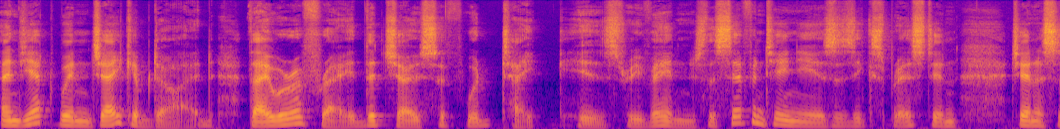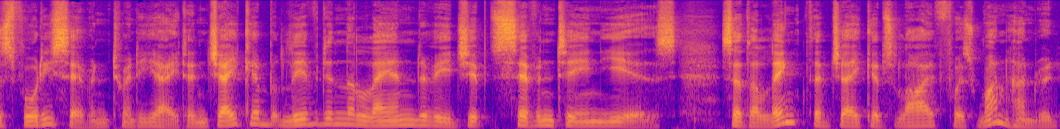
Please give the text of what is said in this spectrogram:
and yet when Jacob died, they were afraid that Joseph would take his revenge. The seventeen years is expressed in Genesis forty-seven twenty-eight, and Jacob lived in the land of Egypt seventeen years. So the length of Jacob's life was one hundred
